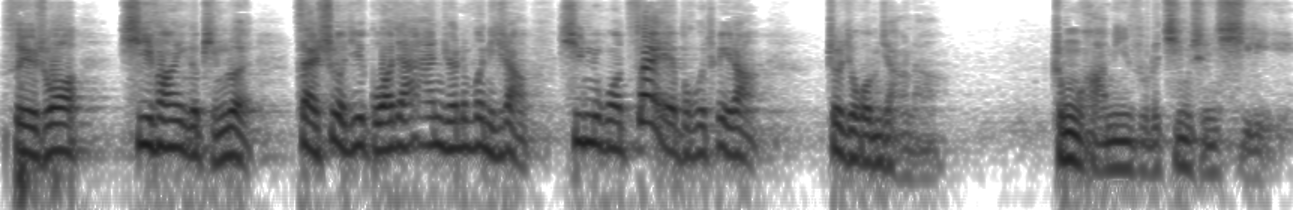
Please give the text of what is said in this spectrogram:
所以说，西方一个评论，在涉及国家安全的问题上，新中国再也不会退让。这就我们讲的中华民族的精神洗礼。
